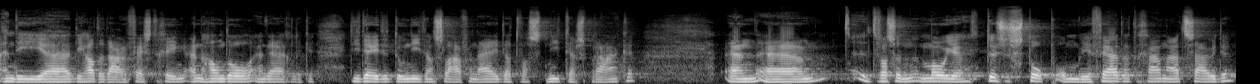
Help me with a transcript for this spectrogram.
En die, uh, die hadden daar een vestiging en handel en dergelijke. Die deden toen niet aan slavernij, dat was niet ter sprake. En uh, het was een mooie tussenstop om weer verder te gaan naar het zuiden.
